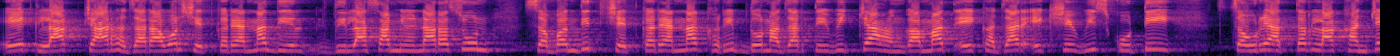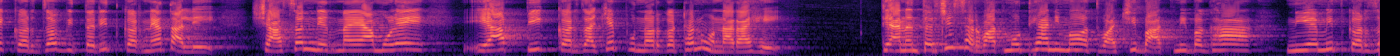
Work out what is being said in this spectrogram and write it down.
एक लाख चार हजारावर शेतकऱ्यांना दि दिलासा मिळणार असून संबंधित शेतकऱ्यांना खरीप दोन हजार तेवीसच्या हंगामात एक हजार एकशे वीस कोटी चौऱ्याहत्तर लाखांचे कर्ज वितरित करण्यात आले. शासन निर्णयामुळे या पीक कर्जाचे पुनर्गठन होणार आहे. त्यानंतरची सर्वात मोठी आणि महत्त्वाची बातमी बघा. नियमित कर्ज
